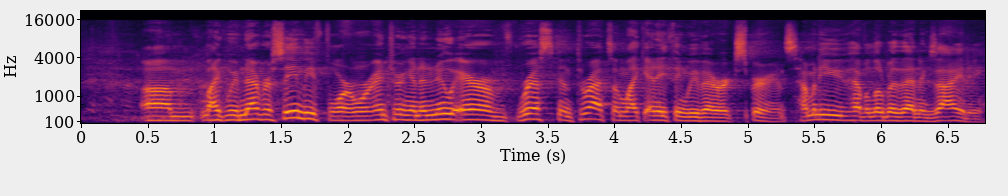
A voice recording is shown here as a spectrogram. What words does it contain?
um, like we've never seen before, and we're entering in a new era of risk and threats unlike anything we've ever experienced. How many of you have a little bit of that anxiety?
